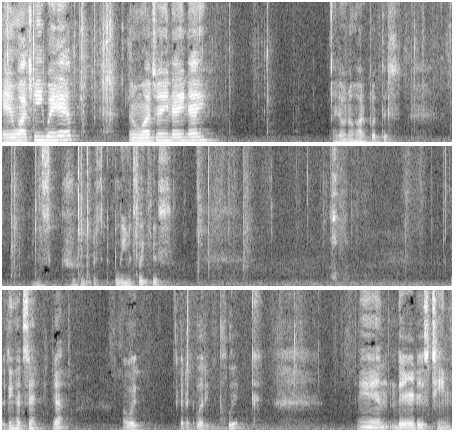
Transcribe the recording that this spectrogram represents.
And watch me whip. And watch me nay nay. I don't know how to put this. I believe it's like this. I think that's it. Yeah. Oh, wait. Gotta let it click. And there it is, team.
